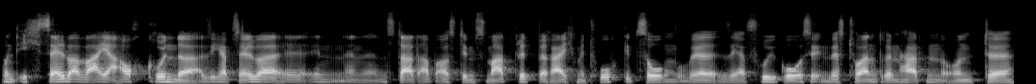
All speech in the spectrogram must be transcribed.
Und ich selber war ja auch Gründer. Also ich habe selber äh, in, in ein Startup aus dem Smart Grid Bereich mit hochgezogen, wo wir sehr früh große Investoren drin hatten. Und äh,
